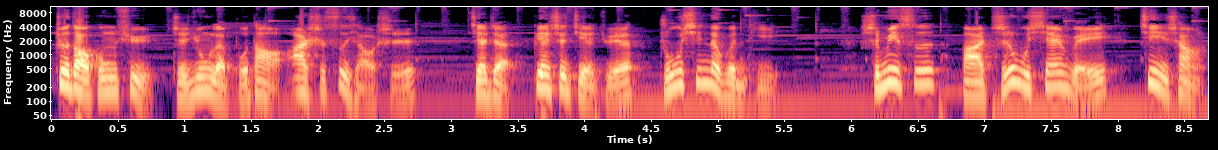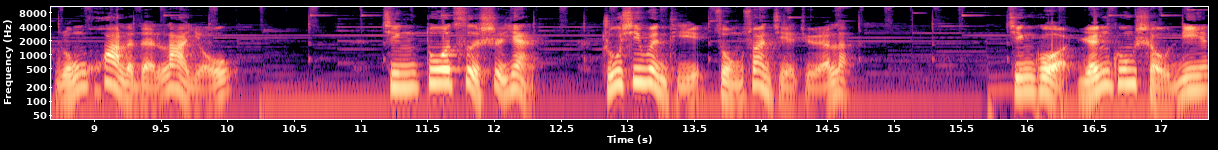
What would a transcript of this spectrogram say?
这道工序只用了不到二十四小时，接着便是解决烛芯的问题。史密斯把植物纤维浸上融化了的蜡油，经多次试验，烛芯问题总算解决了。经过人工手捏，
